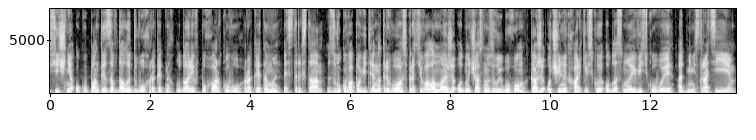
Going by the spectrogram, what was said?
січня окупанти завдали двох ракетних ударів по Харкову ракетами С-300. Звукова повітряна тривога спрацювала майже одночасно з вибухом, каже очільник Харківської обласної військової адміністрації.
